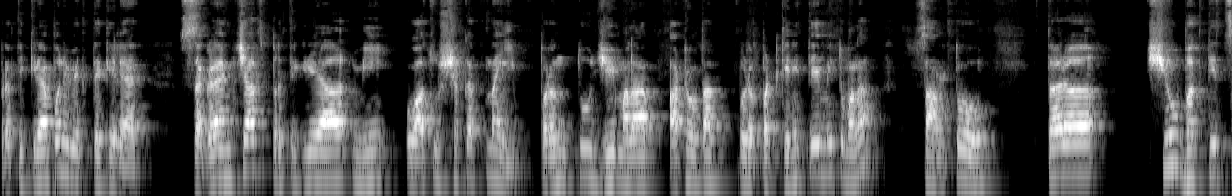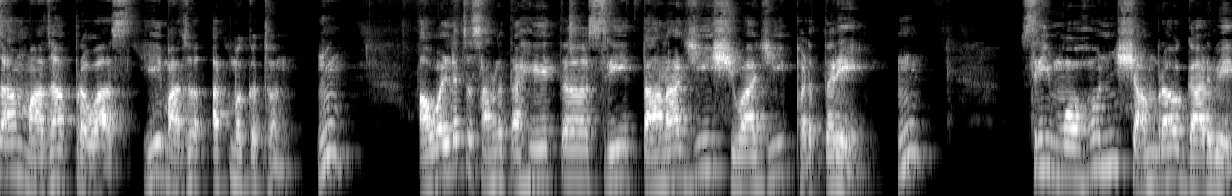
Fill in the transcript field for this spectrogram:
प्रतिक्रिया पण व्यक्त केल्या आहेत. सगळ्यांच्याच प्रतिक्रिया मी वाचू शकत नाही परंतु जे मला आठवतात पुढं पटकेने ते मी तुम्हाला सांगतो. तर शिवभक्तीचा माझा प्रवास हे माझं आत्मकथन आवडल्याचं सांगत आहेत श्री तानाजी शिवाजी फडतरे. श्री मोहन शामराव गाडवे.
